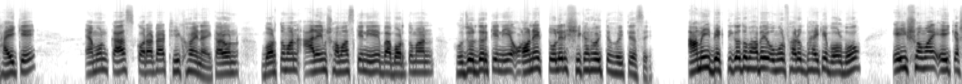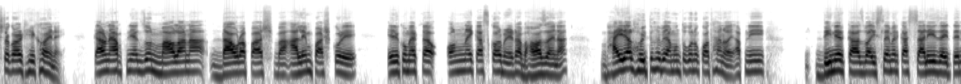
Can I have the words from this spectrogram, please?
ভাইকে এমন কাজ করাটা ঠিক হয় নাই। কারণ বর্তমান আলেম সমাজকে নিয়ে বা বর্তমান হুজুরদেরকে নিয়ে অনেক টোলের শিকার হইতে হইতেছে। আমি ব্যক্তিগতভাবে ওমর ফারুক ভাইকে বলব, এই সময় এই কাজটা করা ঠিক হয় নাই। কারণ আপনি একজন মাওলানা, দাওরা পাস বা আলেম পাস করে এরকম একটা অন্যায় কাজ করবেন, এটা ভাবা যায় না। ভাইরাল হইতে হবে এমন তো কোনো কথা নয়। আপনি দিনের কাজ বা ইসলামের কাজ চালিয়ে যাইতেন,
